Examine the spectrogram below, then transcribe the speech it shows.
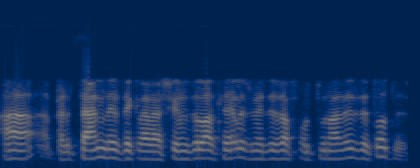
ah, per tant, les declaracions de la CEA les més desafortunades de totes.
